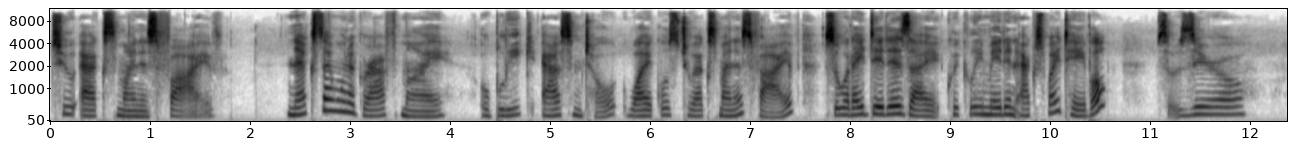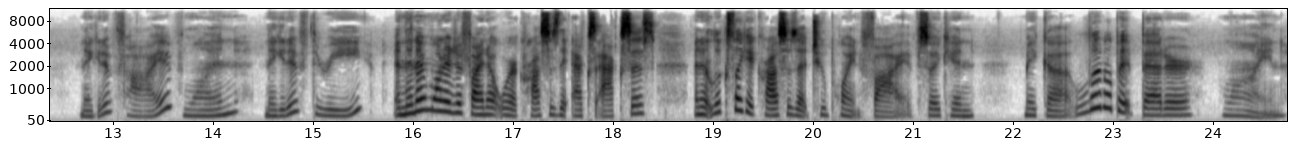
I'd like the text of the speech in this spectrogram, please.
2x minus 5. Next I want to graph my oblique asymptote, y equals 2x minus 5. So what I did is I quickly made an xy table. So 0, negative 5, 1, negative 3. And then I wanted to find out where it crosses the x-axis, and it looks like it crosses at 2.5. So I can make a little bit better line.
